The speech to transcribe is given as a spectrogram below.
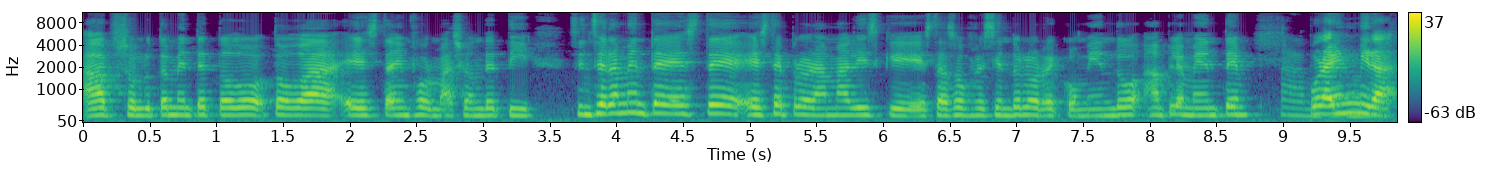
absolutamente todo, toda esta información de ti. Sinceramente, este, este programa, Liz, que estás ofreciendo, lo recomiendo ampliamente. Ah, Por ahí, mira,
